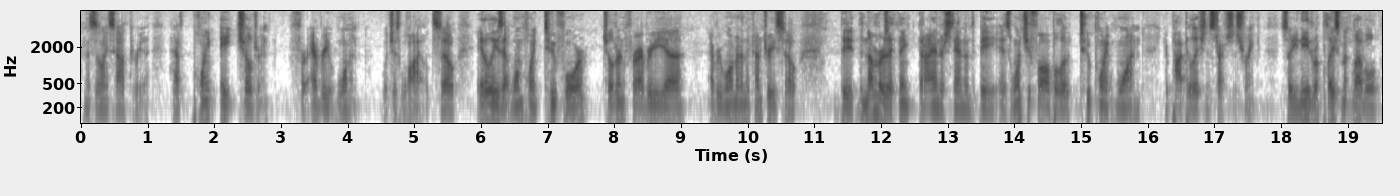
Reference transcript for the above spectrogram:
and this is only South Korea, have 0.8 children for every woman, which is wild. So Italy's at 1.24 children for every uh, every woman in the country. So the the numbers I think that I understand them to be is once you fall below 2.1, your population starts to shrink. So you need replacement level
